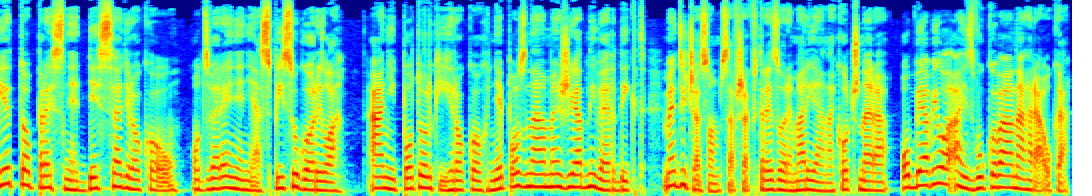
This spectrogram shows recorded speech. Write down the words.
Je to presne 10 rokov od zverejnenia spisu Gorila. Ani po toľkých rokoch nepoznáme žiadny verdikt. Medzičasom sa však v trezore Mariana Kočnera objavila aj zvuková nahrávka.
